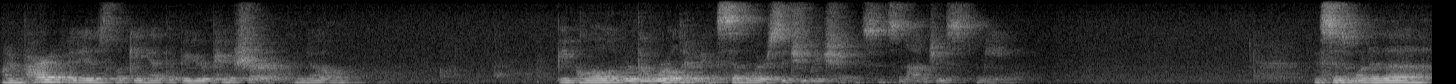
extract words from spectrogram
And part of it is looking at the bigger picture, you know. People all over the world having similar situations. It's not just me. This is one of the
